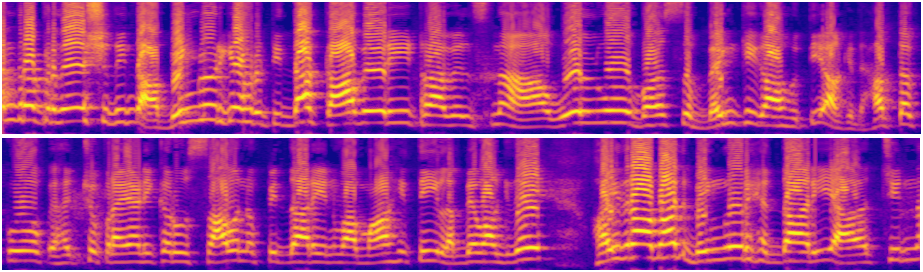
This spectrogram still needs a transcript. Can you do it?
ಆಂಧ್ರ ಪ್ರದೇಶದಿಂದ ಬೆಂಗಳೂರಿಗೆ ಹೊರಟಿದ್ದ ಕಾವೇರಿ ಟ್ರಾವೆಲ್ಸ್ನ ವೋಲ್ವೋ ಬಸ್ ಬೆಂಕಿಗಾಹುತಿ ಆಗಿದೆ. ಹತ್ತಕ್ಕೂ ಹೆಚ್ಚು ಪ್ರಯಾಣಿಕರು ಸಾವನ್ನಪ್ಪಿದ್ದಾರೆ ಎನ್ನುವ ಮಾಹಿತಿ ಲಭ್ಯವಾಗಿದೆ. ಹೈದರಾಬಾದ್ ಬೆಂಗಳೂರು ಹೆದ್ದಾರಿಯ ಚಿನ್ನ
